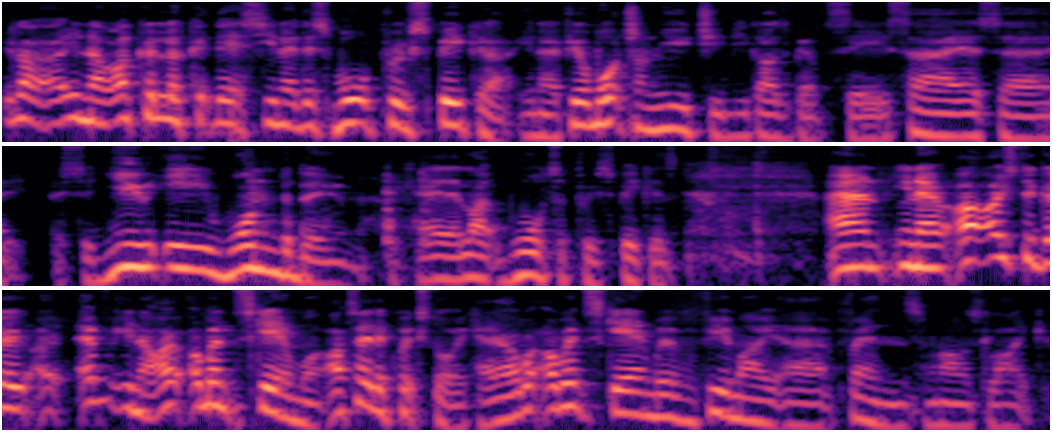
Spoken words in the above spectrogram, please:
you know, you know, I could look at this, you know, this waterproof speaker. You know, if you're watching on YouTube, you guys will be able to see. It's a, it's a, it's a UE Wonderboom. Okay, they're like waterproof speakers. And you know, I, I used to go every, you know, I, I, went skiing. One, I'll tell you a quick story. Okay, I, I went skiing with a few of my uh, friends when I was like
